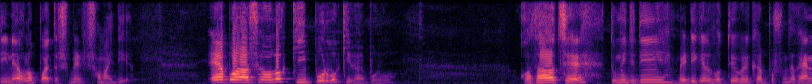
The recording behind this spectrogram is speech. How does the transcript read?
দিনে হলো পঁয়ত্রিশ মিনিট সময় দিয়ে। এরপর আসে হলো কি পড়ব, কীভাবে পড়ব? কথা হচ্ছে, তুমি যদি মেডিকেল ভর্তি পরীক্ষার প্রশ্ন দেখেন,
